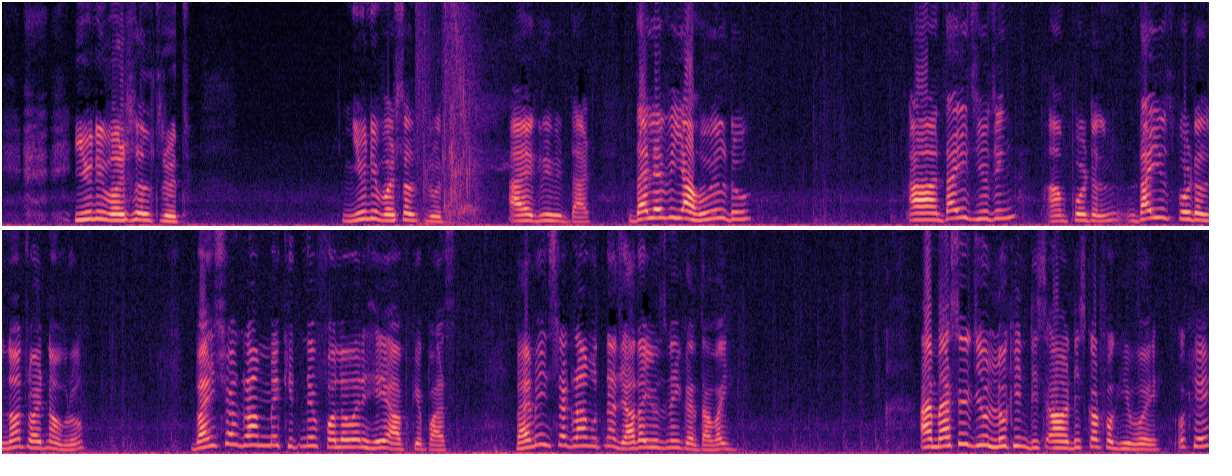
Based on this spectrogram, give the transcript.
Universal truth. Universal truth. I agree with that. Dalevi, yeah, who will do? Uh, that is using um, portal. That use portal, not right now, bro. भाई इंस्टाग्राम में कितने फॉलोवर है आपके पास भाई मैं इंस्टाग्राम उतना ज़्यादा यूज़ नहीं करता भाई I message you look in discount for give away okay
